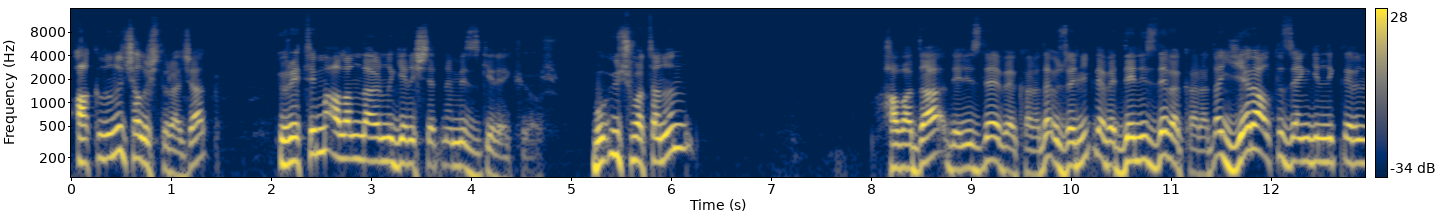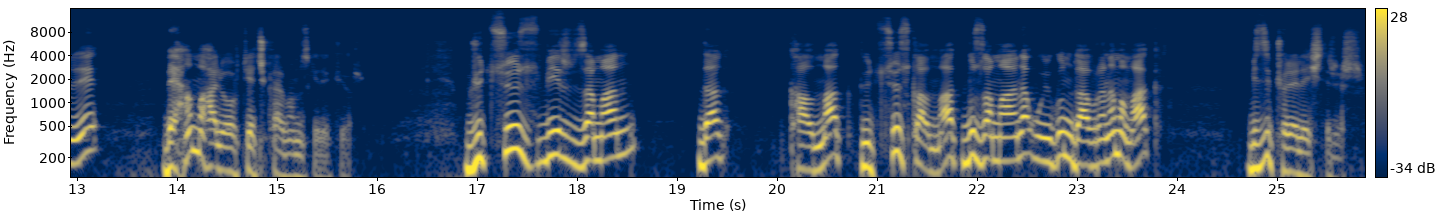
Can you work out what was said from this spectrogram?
aklını çalıştıracak, üretim alanlarını genişletmemiz gerekiyor. Bu üç vatanın havada, denizde ve karada özellikle ve denizde ve karada yeraltı zenginliklerini behamahal ortaya çıkarmamız gerekiyor. Güçsüz bir zamanda kalmak, güçsüz kalmak, bu zamana uygun davranamamak bizi köleleştirir.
